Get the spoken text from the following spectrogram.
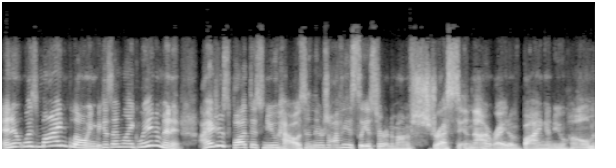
And it was mind blowing because I'm like, wait a minute, I just bought this new house and there's obviously a certain amount of stress in that, right? Of buying a new home.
